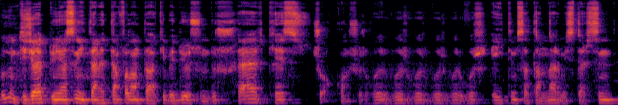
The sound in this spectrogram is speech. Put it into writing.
Bugün ticaret dünyasını internetten falan takip ediyorsundur. Herkes çok konuşur. Vır vır vır vır vır vır. Eğitim satanlar mı istersin?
